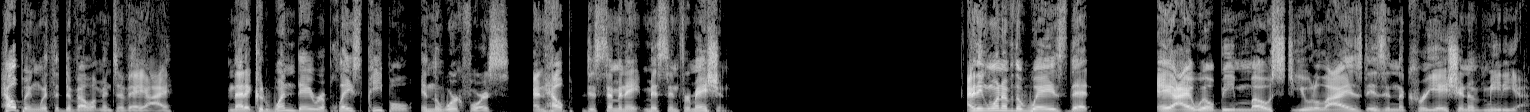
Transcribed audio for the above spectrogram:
helping with the development of AI and that it could one day replace people in the workforce and help disseminate misinformation. I think one of the ways that AI will be most utilized is in the creation of media.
